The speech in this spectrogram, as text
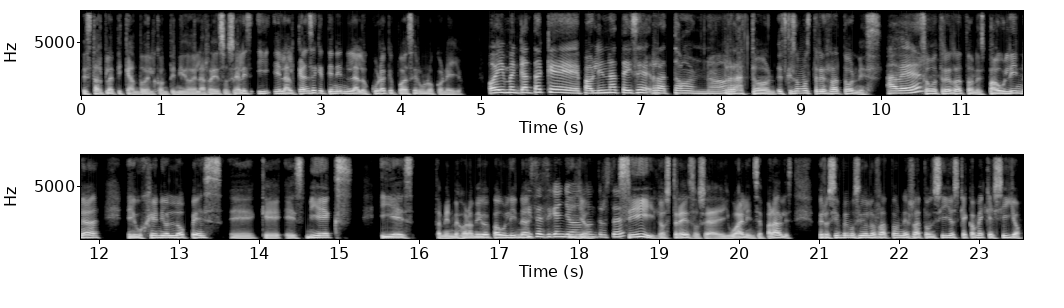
estar platicando del contenido de las redes sociales y el alcance que tienen y la locura que puede hacer uno con ello. Oye, me encanta que Paulina te dice ratón, ¿no? Ratón. Es que somos tres ratones. A ver. Somos tres ratones. Paulina, Eugenio López, eh, que es mi ex y es también mejor amigo de Paulina. ¿Y se siguen llevando entre ustedes? Sí, los tres, o sea, igual, inseparables. Pero siempre hemos sido los ratones, ratoncillos que come quesillo.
